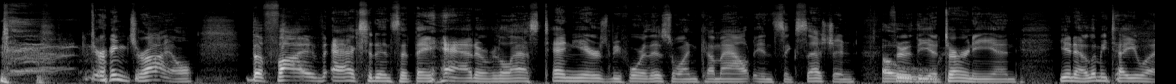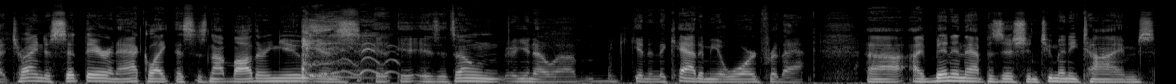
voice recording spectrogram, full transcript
during trial, the five accidents that they had over the last 10 years before this one come out in succession through the Oh. attorney. And, you know, let me tell you what, trying to sit there and act like this is not bothering you is, is, is its own, you know, uh, get an Academy Award for that. Uh, I've been in that position too many times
